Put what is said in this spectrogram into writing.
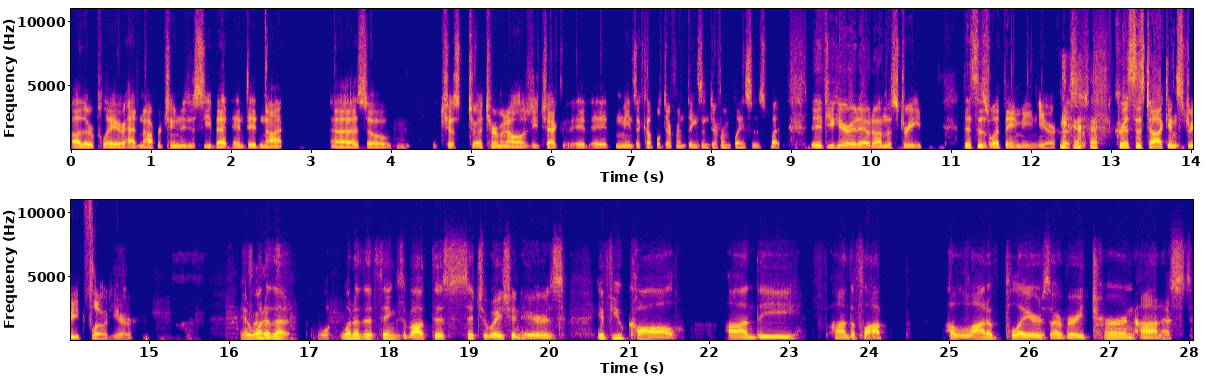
other player had an opportunity to see bet and did not. Uh, so Hmm. just a terminology check. It, it means a couple different things in different places. But if you hear it out on the street, this is what they mean here. Chris is, Chris is talking street float here. And So one of the one of the things about this situation here is if you call on the on the flop, a lot of players are very turn honest.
